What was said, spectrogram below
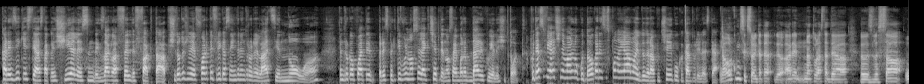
care zic chestia asta, că și ele sunt exact la fel de fucked up și totuși le e foarte frică să intre într-o relație nouă, pentru că poate respectivul nu o să le accepte, nu o să aibă răbdare cu ele și tot. Putea să fie altcineva în locul tău care să spună, ia mai de dracu, ce e cu căcaturile astea? Da, oricum sexualitatea uh, are natura asta de a uh, îți lăsa o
